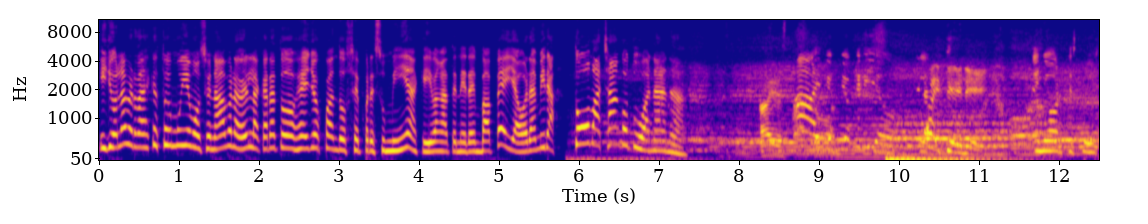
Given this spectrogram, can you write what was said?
Y yo la verdad es que estoy muy emocionada para ver la cara de todos ellos cuando se presumía que iban a tener a Mbappé. Y ahora mira, toma chango tu banana. Ahí está. Ay, Dios mío, querido. Ahí tiene. Señor Jesús.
